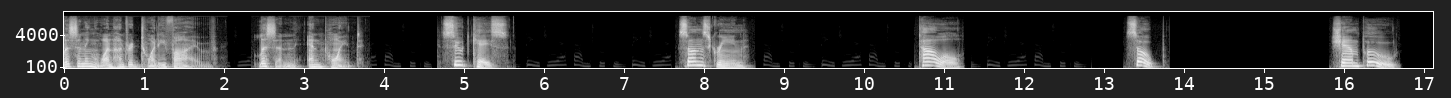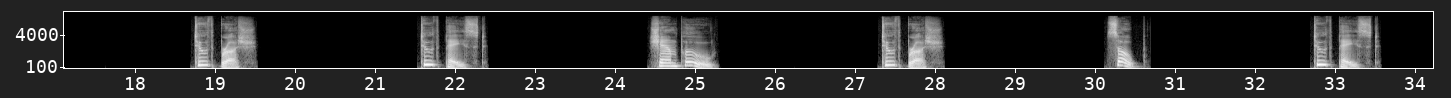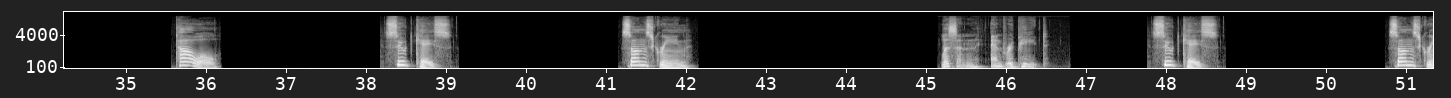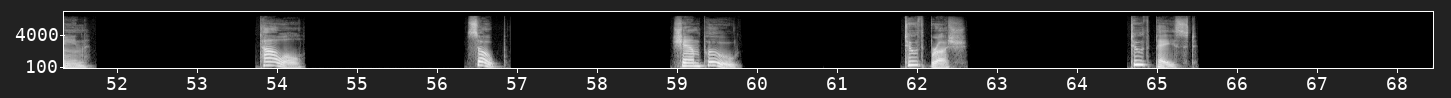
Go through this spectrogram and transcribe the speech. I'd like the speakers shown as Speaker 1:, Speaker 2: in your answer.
Speaker 1: Listening 125. Listen and point.
Speaker 2: Suitcase. Sunscreen. Towel. Soap. Shampoo. Toothbrush. Toothpaste. Shampoo. Toothbrush. Soap. Toothpaste. Towel. Suitcase. Sunscreen.
Speaker 1: Listen and repeat.
Speaker 2: Suitcase. Sunscreen. Towel. Soap. Shampoo. Toothbrush. Toothpaste.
